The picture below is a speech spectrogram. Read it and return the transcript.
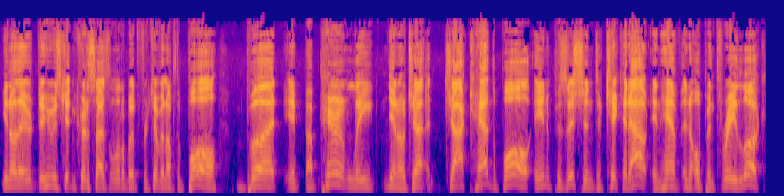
You know, they, he was getting criticized a little bit for giving up the ball, but it apparently, you know, Jock had the ball in a position to kick it out and have an open three look.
